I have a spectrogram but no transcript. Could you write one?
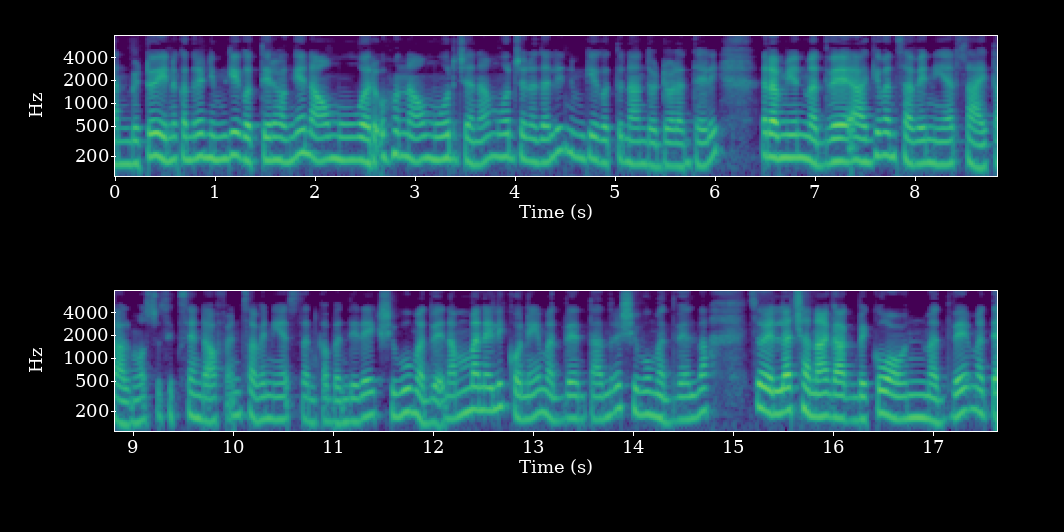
ಅಂದ್ಬಿಟ್ಟು ಏನಕ್ಕಂದರೆ ನಿಮಗೆ ಗೊತ್ತಿರೋ ಹಾಗೆ ನಾವು ಮೂವರು, ನಾವು ಮೂರು ಜನ, ಮೂರು ಜನದಲ್ಲಿ ನಿಮಗೆ ಗೊತ್ತು ನಾನು ದೊಡ್ಡವಳು ಅಂತೇಳಿ. ರಮ್ಯನ್ ಮದುವೆ ಆಗಿ ಒಂದು ಸೆವೆನ್ ಇಯರ್ಸ್ ಆಯಿತು almost six and half and seven years ತನಕ ಬಂದಿದೆ. ಈಗ ಶಿವು ಮದುವೆ ನಮ್ಮ ಮನೇಲಿ ಕೊನೆ ಮದುವೆ ಅಂತ ಅಂದರೆ ಶಿವು ಮದುವೆ ಅಲ್ವಾ? ಸೊ ಎಲ್ಲ ಚೆನ್ನಾಗಿ ಆಗಬೇಕು ಅವನ ಮದುವೆ. ಮತ್ತು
